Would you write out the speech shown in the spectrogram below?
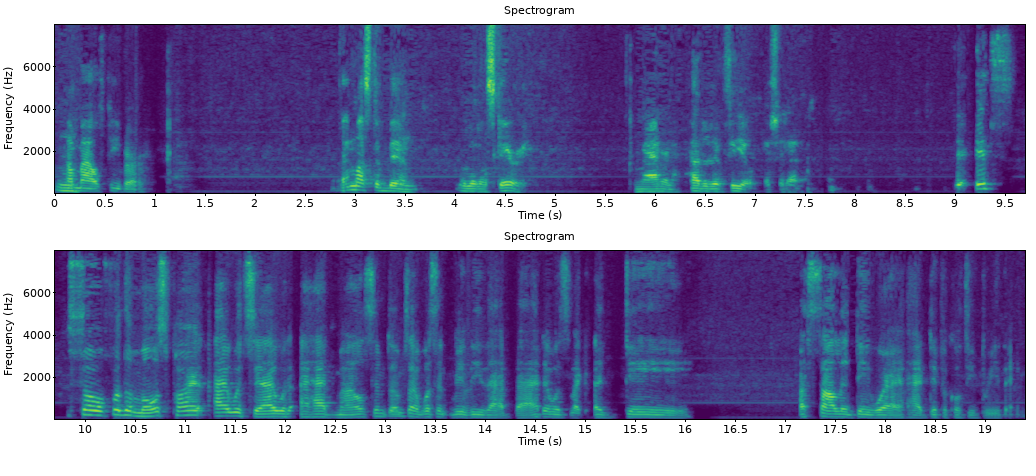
mm. a mild fever. That must have been a little scary. I don't know. How did it feel? I should ask. It's so for the most part, I would say I would I had mild symptoms. I wasn't really that bad. It was like a day, a solid day where I had difficulty breathing,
